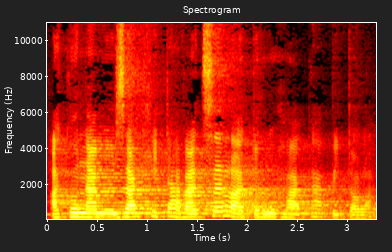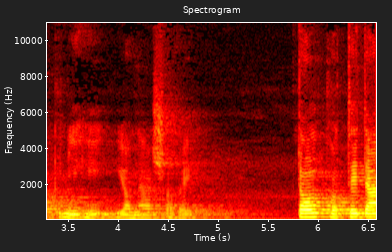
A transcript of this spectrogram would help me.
ako nám ju zachytáva celá druhá kapitola knihy Jonášovej. Toľko teda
